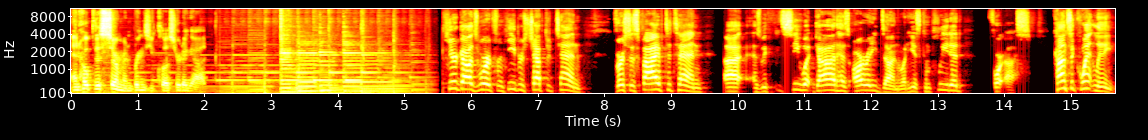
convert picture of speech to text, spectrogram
and hope this sermon brings you closer to God. Hear God's Word from Hebrews chapter 10, verses 5 to 10, uh, as we see what God has already done, what He has completed for us. Consequently,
